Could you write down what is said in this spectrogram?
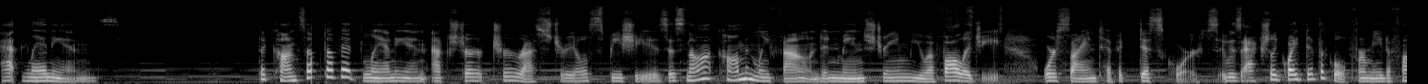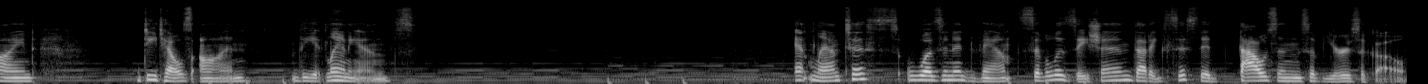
Atlanteans the concept of Atlantean extraterrestrial species is not commonly found in mainstream ufology or scientific discourse. It was actually quite difficult for me to find details on the Atlanteans. Atlantis was an advanced civilization that existed thousands of years ago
